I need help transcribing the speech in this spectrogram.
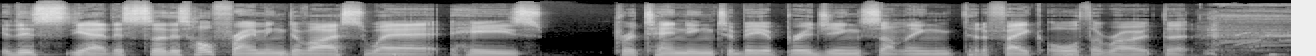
this yeah this so this whole framing device where he's pretending to be abridging something that a fake author wrote that.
